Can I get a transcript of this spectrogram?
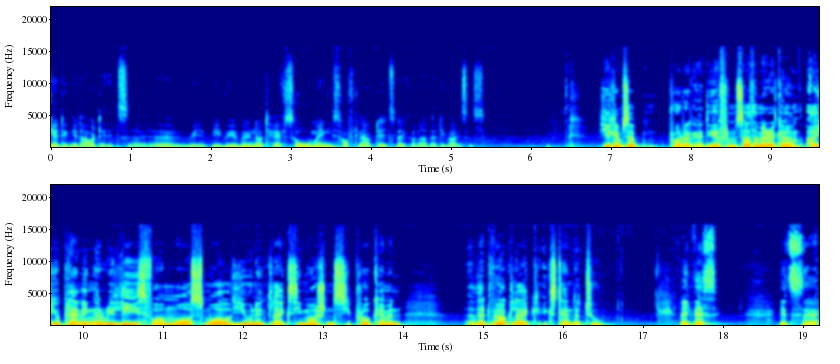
getting it out, it's, uh, we, we will not have so many software updates like on other devices. Here comes a product idea from South America. Are you planning a release for a more small unit like C-Motion C-Pro camin uh, that work like Extender 2? Like this? It's uh,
